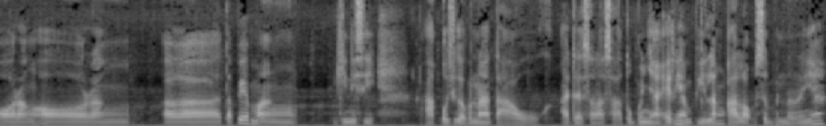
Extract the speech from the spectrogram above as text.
orang-orang uh, tapi emang gini sih aku juga pernah tahu ada salah satu penyair yang bilang kalau sebenarnya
